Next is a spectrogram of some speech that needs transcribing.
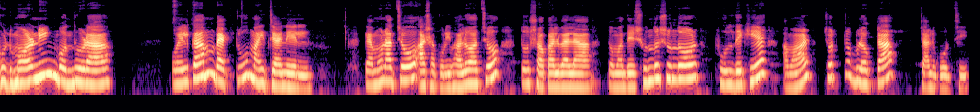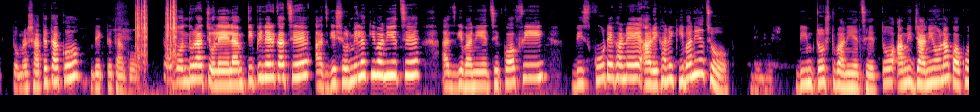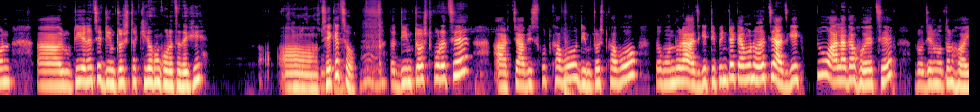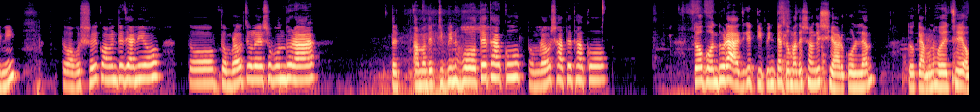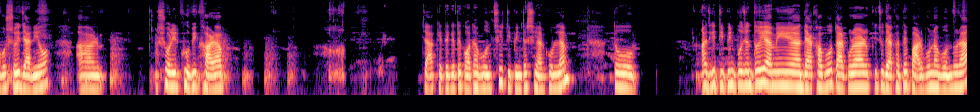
Good morning বন্ধুরা। Welcome back to my channel কেমন আছো? আশা করি ভালো আছো। তো সকালবেলা তোমাদের সুন্দর সুন্দর ফুল দেখিয়ে আমার ছোট্ট ব্লগটা চালু করছি। তোমরা সাথে থাকো, দেখতে থাকো। তো বন্ধুরা, চলে এলাম টিফিনের কাছে। আজকে শর্মিলা কি বানিয়েছে? আজকে বানিয়েছে কফি বিস্কুট এখানে আর এখানে কি বানিয়েছো? ডিম টোস্ট। বানিয়েছে। তো আমি জানিও না কখন রুটি এনেছে ডিম টোস্টটা কীরকম করেছ দেখি। ছেঁকেছো তো ডিম টোস্ট করেছে আর চা বিস্কুট খাব ডিম টোস্ট খাব। তো বন্ধুরা আজকে টিফিনটা কেমন হয়েছে? আজকে একটু আলাদা হয়েছে। রোজের মতন হয়নি। তো অবশ্যই কমেন্টে জানিও। তো তোমরাও চলে এসো বন্ধুরা। তো আমাদের টিফিন হতে থাকুক, তোমরাও সাথে থাকো। তো বন্ধুরা, আজকে টিফিনটা তোমাদের সঙ্গে শেয়ার করলাম। তো কেমন হয়েছে অবশ্যই জানিও। আর শরীর খুবই খারাপ। চা খেতে খেতে কথা বলছি, টিফিনটা শেয়ার করলাম। তো আজকে টিফিন পর্যন্তই আমি দেখাবো। তারপর আর কিছু দেখাতে পারব না বন্ধুরা।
